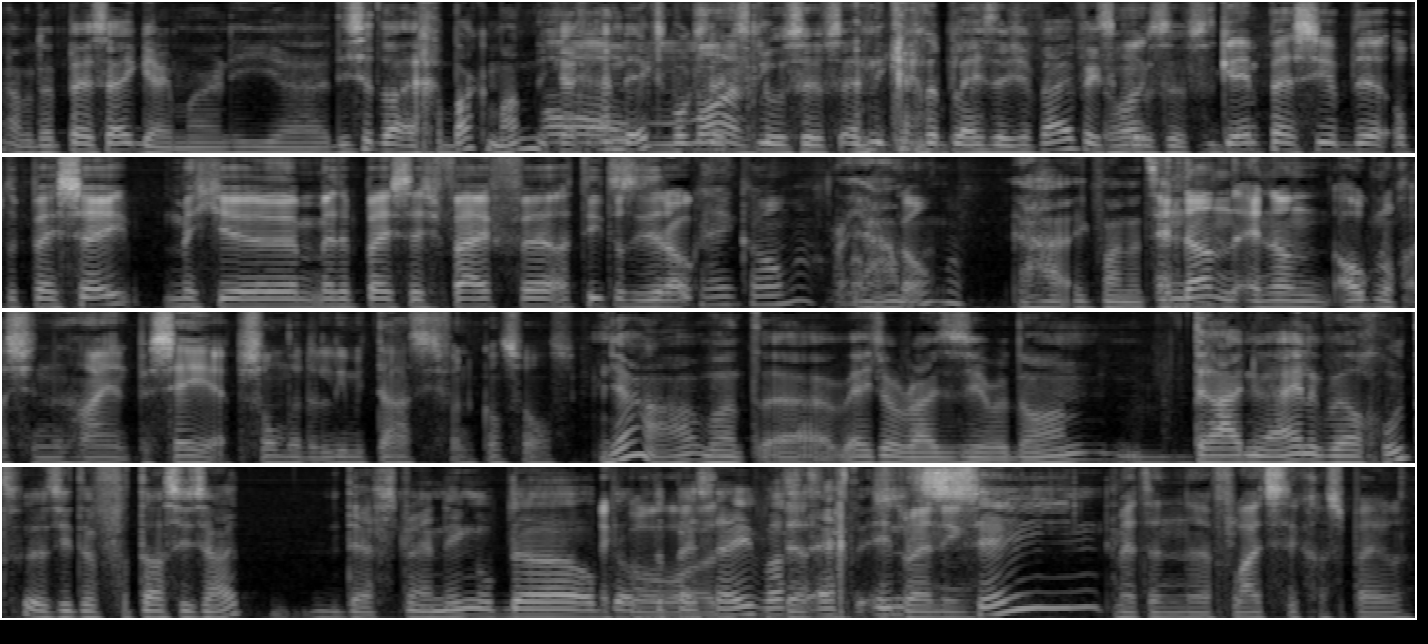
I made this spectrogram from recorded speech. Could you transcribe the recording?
Ja, maar de PC-gamer, die, eh, die zit wel echt gebakken, man. Die Oh, krijgt en de Xbox man. exclusives en die krijgt de PlayStation 5 exclusives. Game Pass op de, op de PC met, je, met een PlayStation 5 eh, titels die er ook heen komen. Ja, komen. Ja, ik wou net En zeggen. dan, en dan ook nog als je een high-end PC hebt zonder de limitaties van de consoles. Ja, want eh, weet je, Rise Zero Dawn draait nu eindelijk wel goed. Ziet er fantastisch uit. Death Stranding op de, op de, op de PC was Death echt insane. Met een eh, flight stick gaan spelen.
